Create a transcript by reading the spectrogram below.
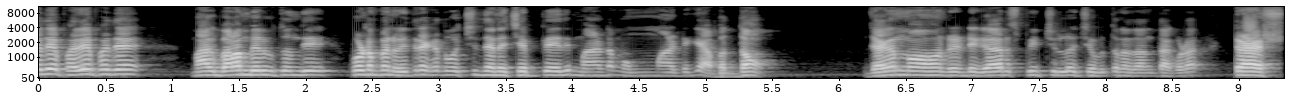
పదే పదే పదే మాకు బలం పెరుగుతుంది కూటమి పైన వ్యతిరేకత వచ్చిందని చెప్పేది మాట ముమ్మాటికి అబద్ధం. జగన్మోహన్ రెడ్డి గారు స్పీచ్ల్లో చెబుతున్నదంతా కూడా ట్రాష్.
